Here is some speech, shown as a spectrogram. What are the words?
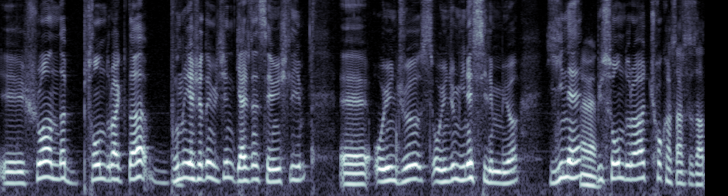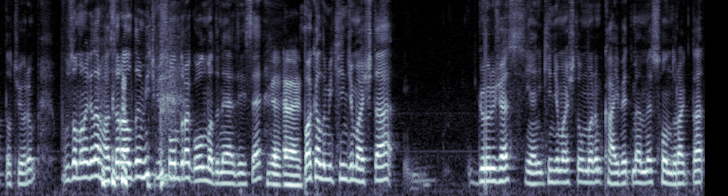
e, şu anda son durakta bunu yaşadığım için gerçekten sevinçliyim. E, oyuncu oyuncum yine silinmiyor. Yine Evet. bir son durağı çok hasarsız atlatıyorum. Bu zamana kadar hasar aldığım hiçbir son durak olmadı neredeyse. Evet. Bakalım ikinci maçta göreceğiz. Yani ikinci maçta umarım kaybetmem ve son durakta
